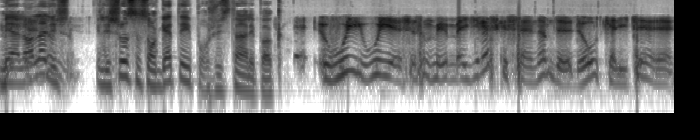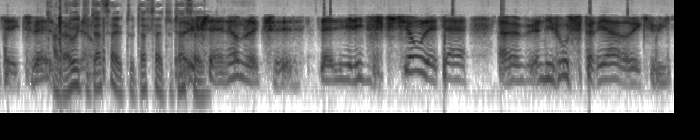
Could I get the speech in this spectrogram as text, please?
mais alors là, les choses se sont gâtées pour Justin à l'époque. Oui, oui, c'est ça, mais, mais il reste que c'est un homme de, de haute qualité intellectuelle. Ah bah oui, tout à fait, tout à fait, tout à fait. C'est un homme là, que c'est- la- les, discussions là, étaient à un niveau supérieur avec lui.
